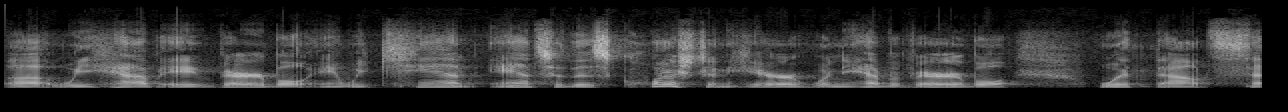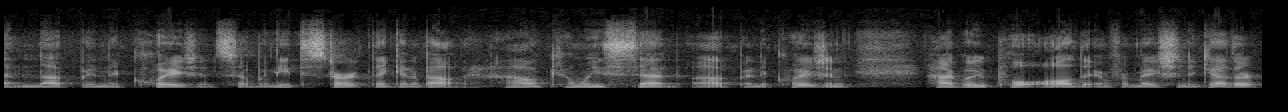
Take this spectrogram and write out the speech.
uh, we have a variable and we can't answer this question here when you have a variable without setting up an equation. So we need to start thinking about how can we set up an equation? How can we pull all the information together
